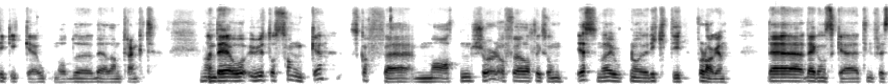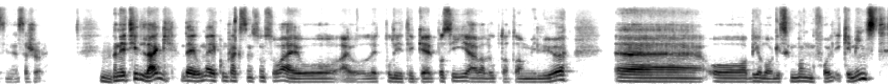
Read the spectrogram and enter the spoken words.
fikk ikke oppnådd det de trengte. Men det å ut og sanke, skaffe maten sjøl og føle at liksom Yes, nå har jeg gjort noe riktig for dagen. Det, det er ganske tilfredsstillende i seg sjøl. Mm. Men i tillegg, det er jo mer komplekst enn som så. Jeg er jo, jeg er jo litt politiker på si, jeg er veldig opptatt av miljø. Eh, og biologisk mangfold, ikke minst.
